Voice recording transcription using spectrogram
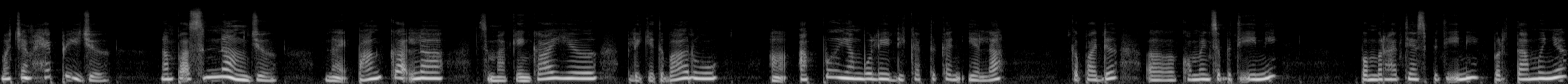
Macam happy je. Nampak senang je. Naik pangkat lah, semakin kaya, beli kereta baru. Ha, apa yang boleh dikatakan ialah kepada uh, komen seperti ini, pemerhatian seperti ini pertamanya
